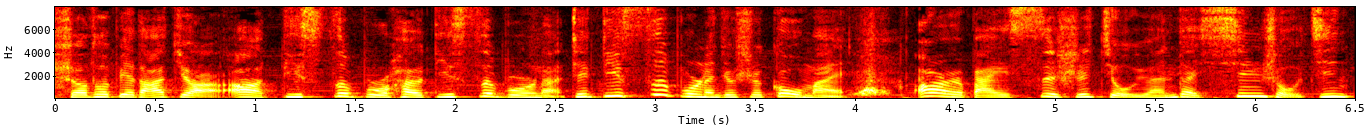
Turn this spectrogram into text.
舌头别打卷儿啊！第四步还有第四步呢，这第四步呢就是购买二百四十九元的新手金，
